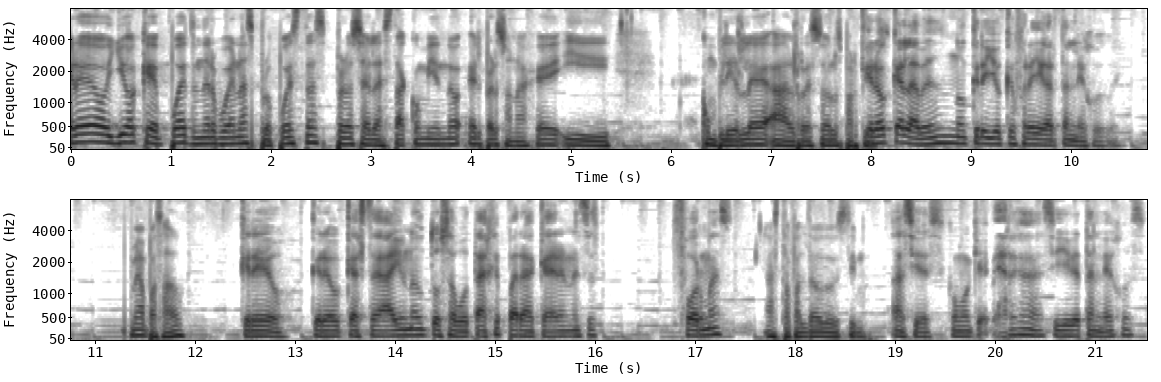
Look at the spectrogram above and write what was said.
creo yo que puede tener buenas propuestas, pero se la está comiendo el personaje y cumplirle al resto de los partidos. Creo que a la vez no creyó que fuera a llegar tan lejos, güey. Me ha pasado. Creo, creo que hasta hay un autosabotaje para caer en esas formas. Hasta falta de autoestima. Así es, como que, verga, si llega tan lejos.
